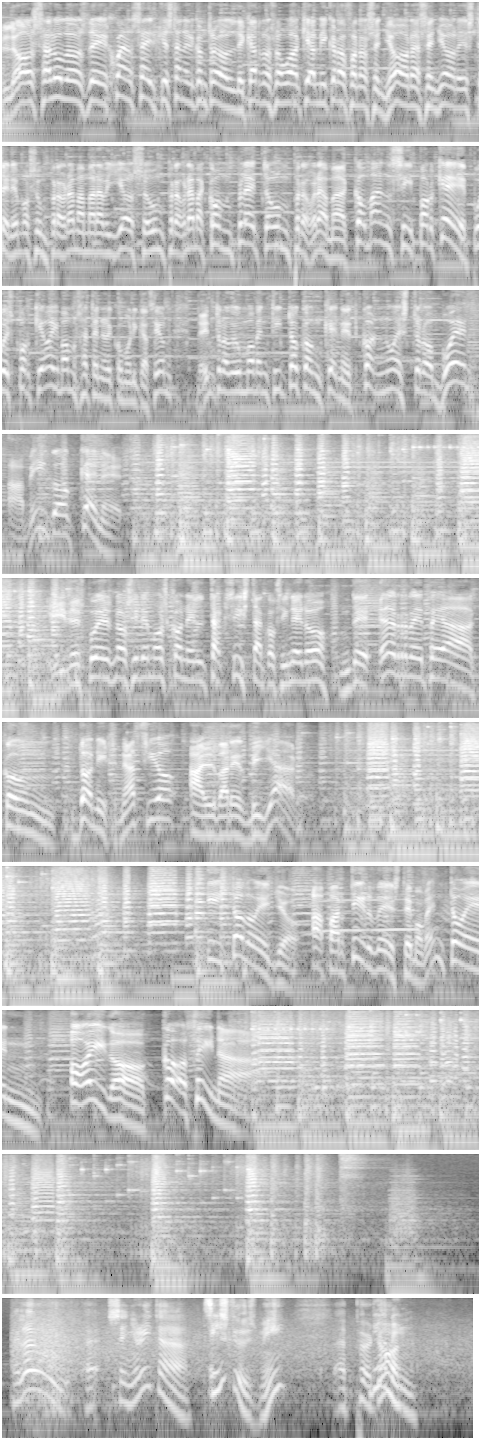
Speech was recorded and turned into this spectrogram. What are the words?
Los saludos de Juan Saiz, que está en el control, de Carlos Lobo aquí al micrófono. Señoras, señores, tenemos un programa maravilloso, un programa completo, un programa Comansi. ¿Por qué? Pues porque hoy vamos a tener comunicación dentro de un momentito con Kenneth, con nuestro buen amigo Kenneth. Y después nos iremos con el taxista cocinero de RPA, con don Ignacio Álvarez Villar. Y todo ello a partir de este momento en Oído Cocina. Hello, eh, señorita. ¿Sí? Excuse me. Eh, perdón. Dígame.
